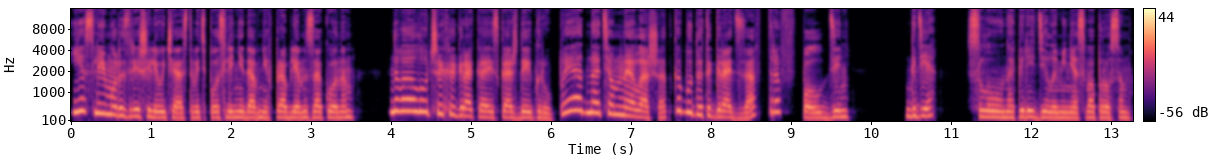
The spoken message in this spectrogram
«Если ему разрешили участвовать после недавних проблем с законом, два лучших игрока из каждой группы и одна темная лошадка будут играть завтра в полдень». «Где?» — Слоун опередила меня с вопросом.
